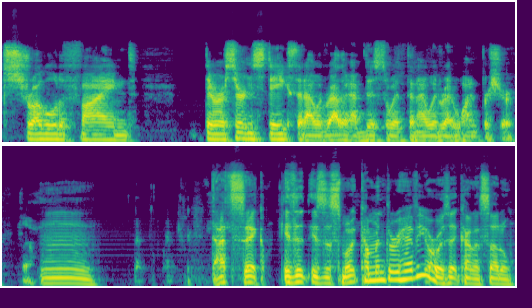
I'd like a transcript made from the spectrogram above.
struggle to find. There are certain steaks that I would rather have this with than I would red wine for sure. So. Mm. That's sick. Is it is the smoke coming through heavy or is it kind of subtle?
